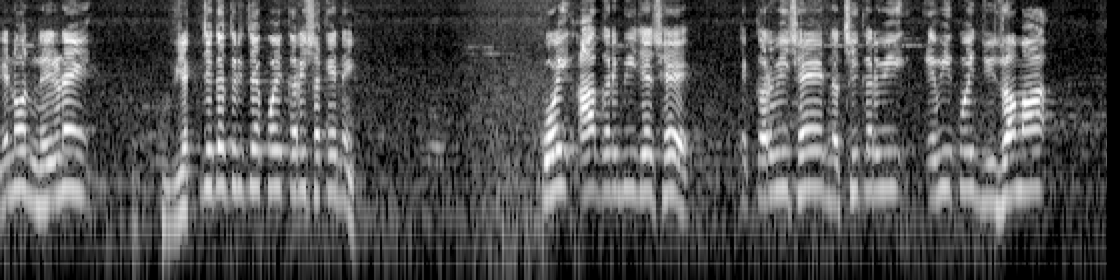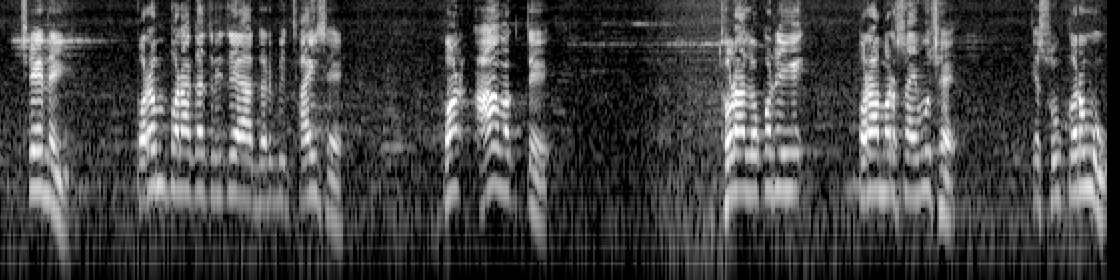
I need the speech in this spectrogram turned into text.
એનો નિર્ણય વ્યક્તિગત રીતે કોઈ કરી શકે નહીં. કોઈ આ ગરબી જે છે એ કરવી છે નથી કરવી એવી કોઈ દ્વિધામાં છે નહીં. પરંપરાગત રીતે આ ગરબી થાય છે. પણ આ વખતે થોડા લોકોની પરામર્શ આવ્યું છે કે શું કરવું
